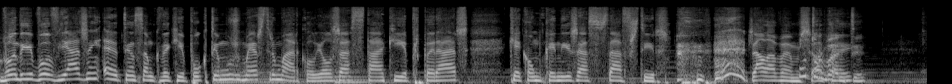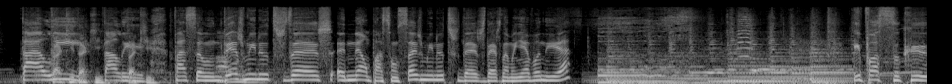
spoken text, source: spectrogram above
Bom dia, boa viagem. Atenção que daqui a pouco temos o mestre Marco. Ele já se está aqui a preparar, que é como quem diz, já se está a vestir. já lá vamos. Um turbante. ok? Está ali, Está aqui, está aqui, está ali. está aqui. Passam 10 minutos das. Não, passam 6 minutos das 10 da manhã. Bom dia. E posso, que,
